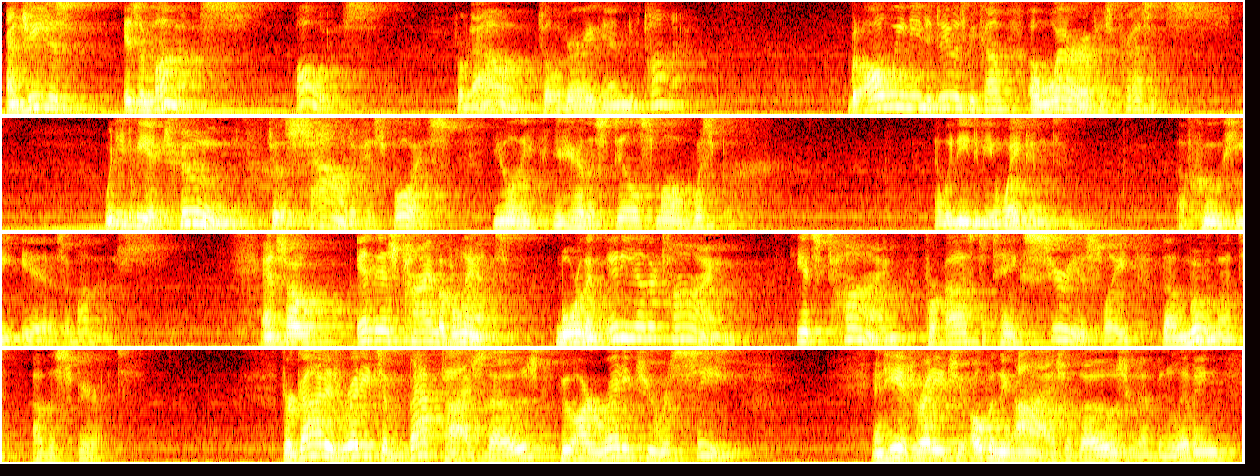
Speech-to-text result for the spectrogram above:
And Jesus is among us, always, from now until the very end of time. But all we need to do is become aware of his presence. We need to be attuned to the sound of his voice. You only you hear the still small whisper. And we need to be awakened of who he is among us. And so, in this time of Lent, more than any other time, it's time for us to take seriously the movement of the Spirit. For God is ready to baptize those who are ready to receive. And He is ready to open the eyes of those who have been living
